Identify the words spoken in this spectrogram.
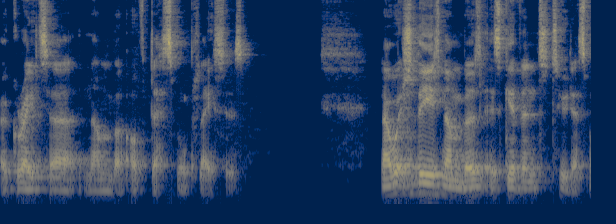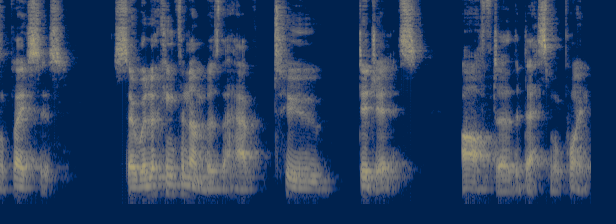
a greater number of decimal places. Now, which of these numbers is given to two decimal places? So we're looking for numbers that have two digits after the decimal point.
